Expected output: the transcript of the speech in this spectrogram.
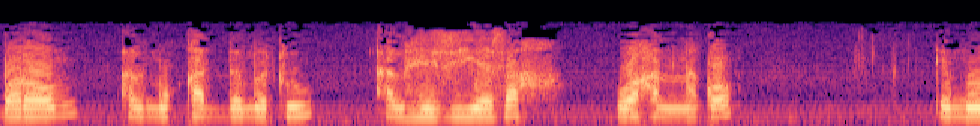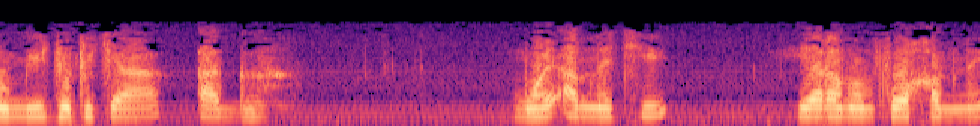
boroom almuqaddamatu alhisiya sax waxan na ko te moom mi jotu caa àgg. mooy am na ci yaramam foo xam ne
